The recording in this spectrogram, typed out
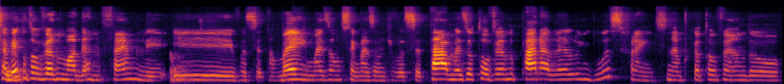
Sabia que eu tô vendo Modern Family e você também, mas eu não sei mais onde você tá, mas eu tô vendo paralelo em duas frentes, né? Porque eu tô vendo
